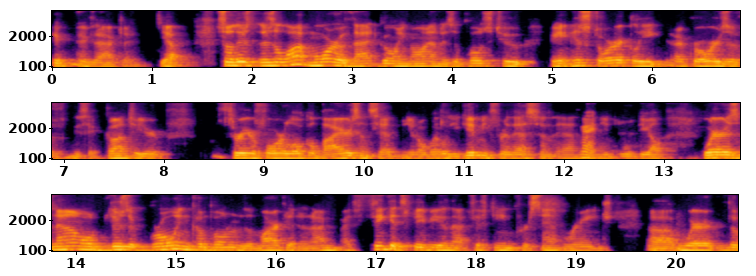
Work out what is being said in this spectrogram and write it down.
Exactly. Yeah. So there's there's a lot more of that going on as opposed to being historically uh, growers have we say gone to your three or four local buyers and said, you know, what'll you give me for this, and, and, Right. you do a deal. Whereas now there's a growing component of the market, and I'm I think it's maybe in that 15% range uh, where the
